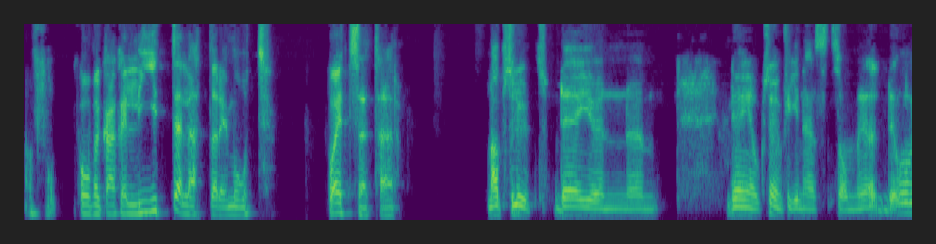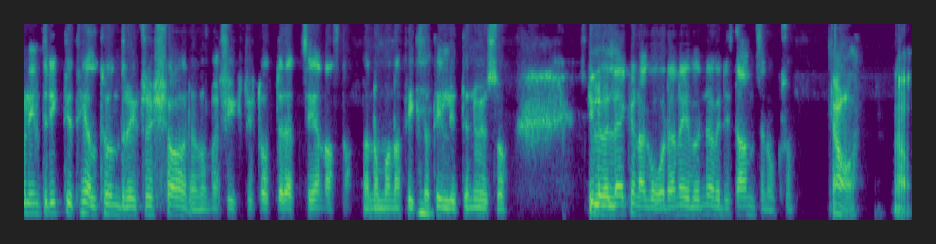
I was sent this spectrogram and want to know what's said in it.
han får, får väl kanske lite lättare emot på ett sätt här. Absolut. Det är ju en, eh, det är också en fin häst som, det var väl inte riktigt helt hundra i fräschören om jag fick förstått det rätt senast. Då. Men om man har fixat till lite nu så skulle väl det kunna gå. Den är ju vunnen över distansen också. Ja, ja.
